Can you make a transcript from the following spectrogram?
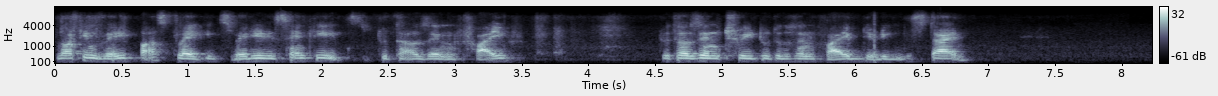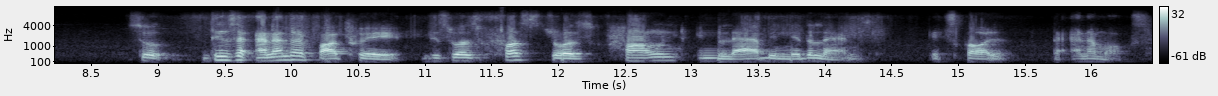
not in very past, like it's very recently, it's 2005 2003 to 2005 during this time. So there's another pathway. This was first was found in a lab in Netherlands. It's called the ANAMMOX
